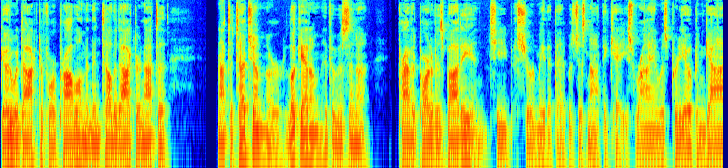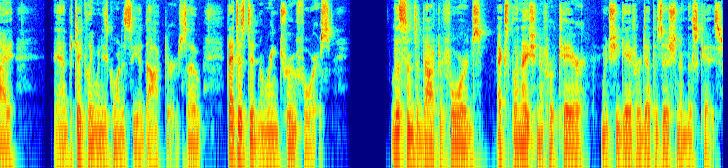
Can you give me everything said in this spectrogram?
go to a doctor for a problem and then tell the doctor not to not to touch him or look at him if it was in a private part of his body? And she assured me that that was just not the case. Ryan was a pretty open guy, and particularly when he's going to see a doctor. So that just didn't ring true for us. Listen to Dr. Ford's explanation of her care when she gave her deposition in this case.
